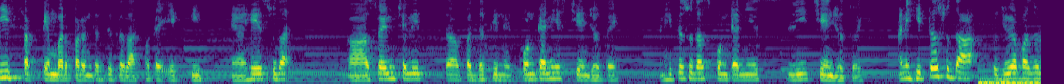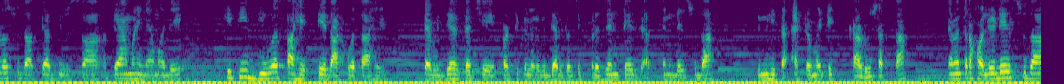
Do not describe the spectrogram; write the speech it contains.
तीस सप्टेंबर पर्यंतचे तर दाखवत आहे एकतीस हे सुद्धा स्वयंचलित पद्धतीने स्पॉन्टॅनियस चेंज होतंय. आणि इथं सुद्धा स्पॉन्टॅनियसली चेंज होतोय. आणि इथं सुद्धा उजव्या बाजूला सुद्धा त्या दिवसा त्या महिन्यामध्ये किती दिवस आहेत ते दाखवत आहे. त्या विद्यार्थ्याचे पर्टिक्युलर विद्यार्थ्याचे प्रेझेंटेज ऍबसेंट डेज सुद्धा तुम्ही इथं ऑटोमॅटिक काढू शकता. त्यानंतर हॉलिडेज सुद्धा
